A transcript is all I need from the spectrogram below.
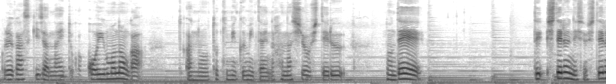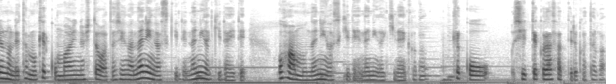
これが好きじゃないとかこういうものがあのときめくみたいな話をしてるのででしてるんですよ。してるので多分結構周りの人は私が何が好きで何が嫌いでご飯も何が好きで何が嫌いかが結構知ってくださってる方が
